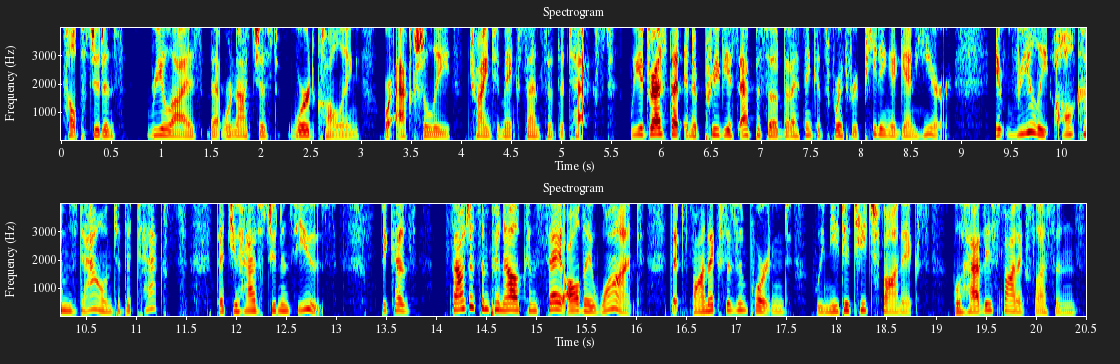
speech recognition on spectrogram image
help students realize that we're not just word calling, we're actually trying to make sense of the text. We addressed that in a previous episode, but I think it's worth repeating again here. It really all comes down to the texts that you have students use. Because Fountas and Pinnell can say all they want that phonics is important, we need to teach phonics, we'll have these phonics lessons.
